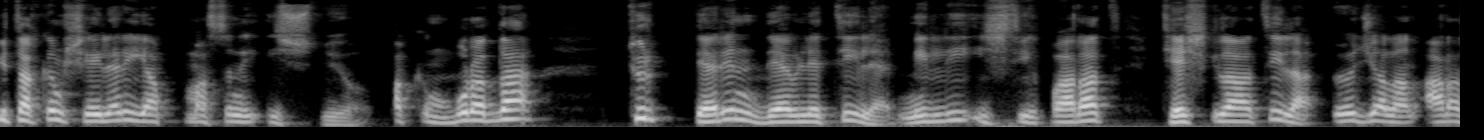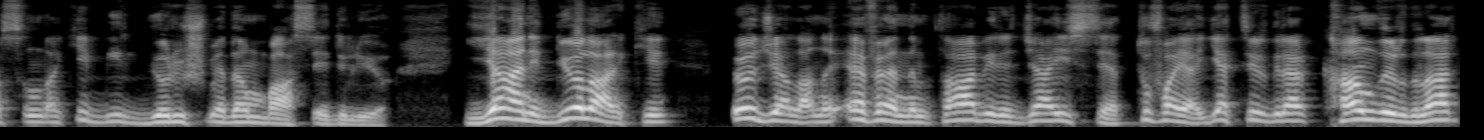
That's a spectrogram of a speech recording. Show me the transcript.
bir takım şeyleri yapmasını istiyor. Bakın burada Türk derin devletiyle Milli İstihbarat Teşkilatı'yla Öcalan arasındaki bir görüşmeden bahsediliyor. Yani diyorlar ki Öcalan'ı efendim tabiri caizse tufaya getirdiler, kandırdılar.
